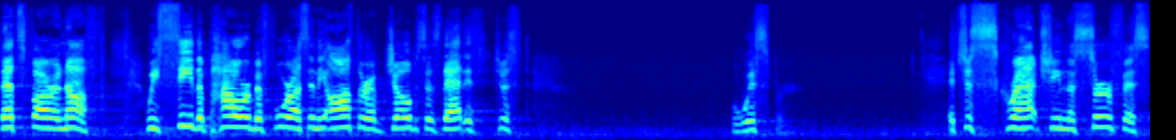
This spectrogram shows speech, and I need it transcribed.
that's far enough. We see the power before us, and the author of Job says that is just a whisper. It's just scratching the surface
